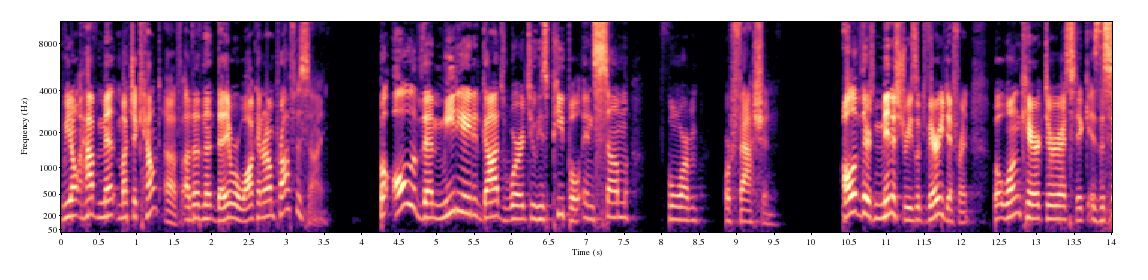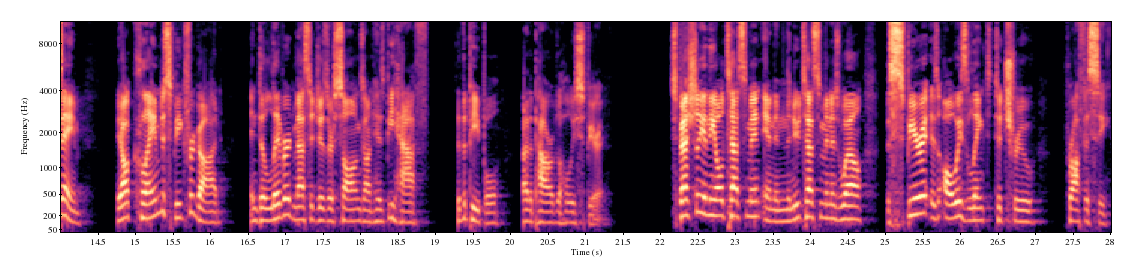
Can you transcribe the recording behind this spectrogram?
we don't have much account of, other than they were walking around prophesying. But all of them mediated God's word to his people in some form or fashion. All of their ministries looked very different, but one characteristic is the same. They all claimed to speak for God and delivered messages or songs on his behalf to the people by the power of the Holy Spirit. Especially in the Old Testament and in the New Testament as well, the Spirit is always linked to true prophecy.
